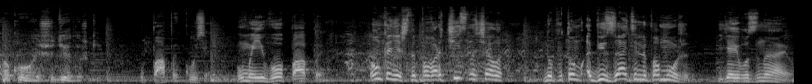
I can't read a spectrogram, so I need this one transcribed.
Какого еще дедушки? У папы, Кузя. У моего папы. Он, конечно, поворчит сначала, но потом обязательно поможет. Я его знаю.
